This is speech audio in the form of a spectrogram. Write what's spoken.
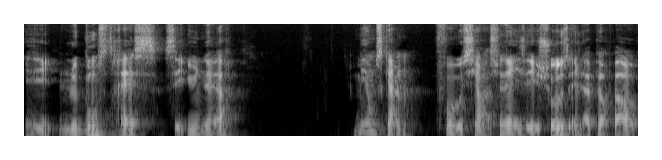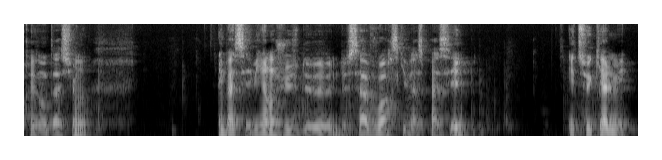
Et le bon stress, c'est une heure, mais on se calme. Il faut aussi rationaliser les choses. Et la peur par représentation, et bah, c'est bien juste de, savoir ce qui va se passer et de se calmer.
